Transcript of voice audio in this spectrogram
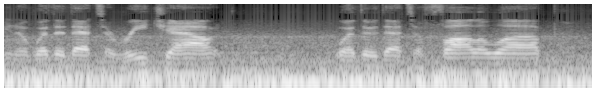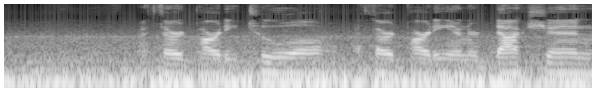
you know, whether that's a reach out, whether that's a follow up, a third party tool, a third party introduction,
